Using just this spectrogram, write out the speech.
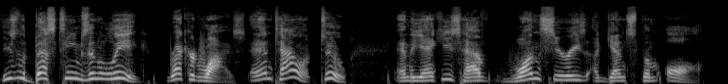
These are the best teams in the league, record wise, and talent, too. And the Yankees have one series against them all.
